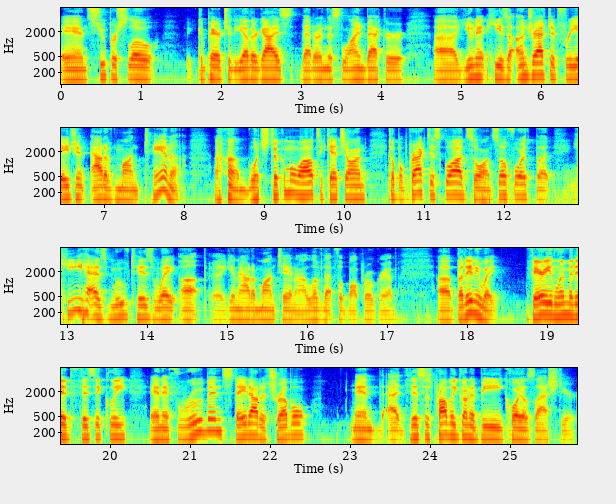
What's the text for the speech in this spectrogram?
and super slow compared to the other guys that are in this linebacker uh, unit. He is an undrafted free agent out of Montana um, which took him a while to catch on. A couple practice squads, so on and so forth. But he has moved his way up again out of Montana. I love that football program. Uh, but anyway, very limited physically. And if Reuben stayed out of trouble, man, this is probably going to be Coyle's last year.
